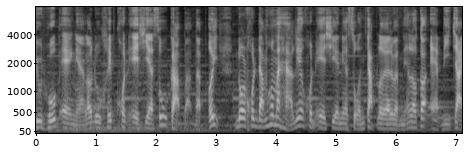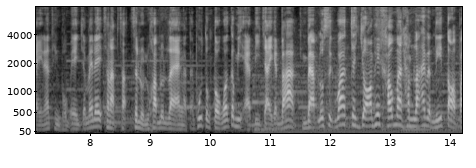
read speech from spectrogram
YouTube เองเนี่ยเราดูคลิปคนเอเชียสู้กลับอะแบบเอ้ยโดนคนดำเข้ามาหาเรื่องคนเอเชียเนี่ยสวนกลับเลยอะไรแบบนี้เราก็แอบดีใจนะถึงผมเองจะไม่ได้สนับสนุนความรุนแรงอะแต่พูดตรงๆว่าก็มีแอบดีใจกันบ้าง แบบรู้สึกว่าจะยอมให้เขามาทำร้ายแบบนี้ต่อไป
